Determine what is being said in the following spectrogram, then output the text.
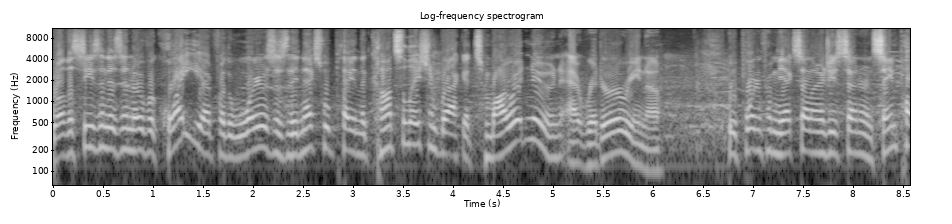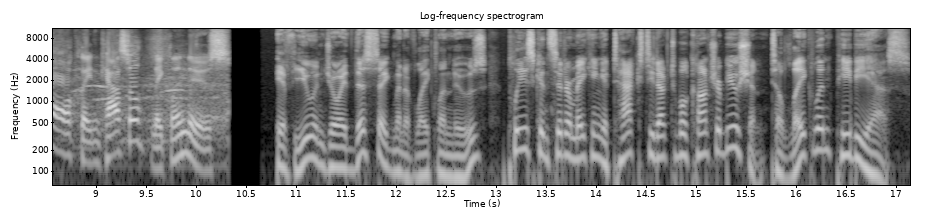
Well, the season isn't over quite yet for the Warriors as they next will play in the consolation bracket tomorrow at noon at Ridder Arena. Reporting from the Xcel Energy Center in St. Paul, Clayton Castle, Lakeland News. If you enjoyed this segment of Lakeland News, please consider making a tax-deductible contribution to Lakeland PBS.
